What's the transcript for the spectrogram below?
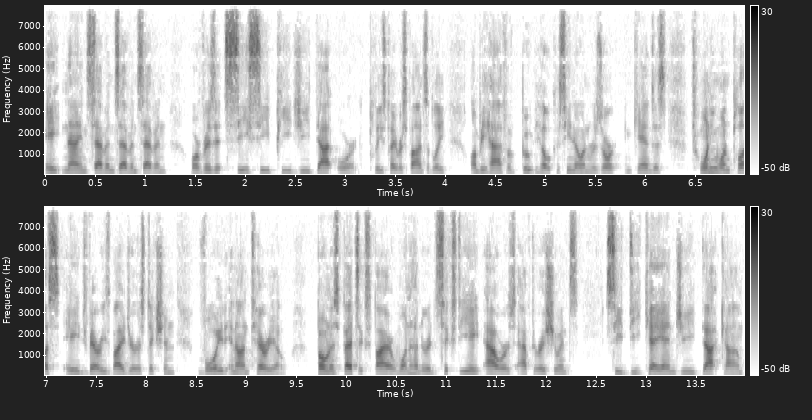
89777 or visit ccpg.org. Please play responsibly. On behalf of Boot Hill Casino and Resort in Kansas, 21 plus age varies by jurisdiction, void in Ontario. Bonus bets expire 168 hours after issuance. See dkng.com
